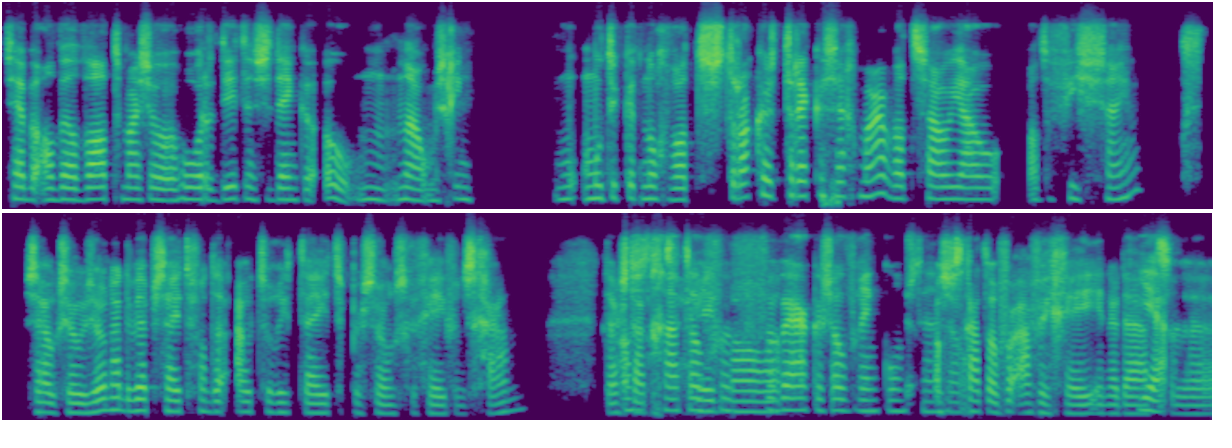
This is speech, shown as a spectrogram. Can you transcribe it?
ze hebben al wel wat, maar ze horen dit en ze denken, oh, mm, nou misschien mo- moet ik het nog wat strakker trekken, zeg maar? Wat zou jouw advies zijn? Zou ik sowieso naar de website van de autoriteit persoonsgegevens gaan. Daar Als staat het gaat over helemaal, eh, verwerkersovereenkomsten en Als zo. het gaat over AVG, inderdaad. eh,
